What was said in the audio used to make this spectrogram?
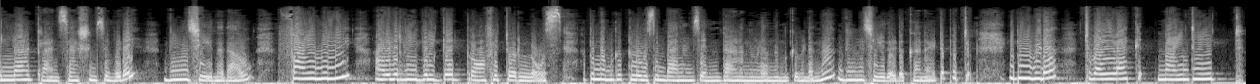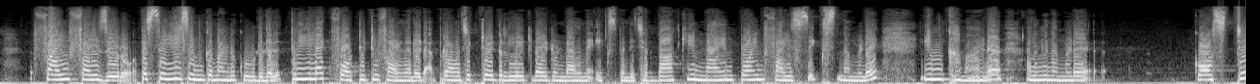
എല്ലാ ട്രാൻസാക്ഷൻസ് ഇവിടെ വ്യൂ ചെയ്യുന്നതാവും. Finally either we will get profit or loss അപ്പൊ നമുക്ക് ക്ലോസിംഗ് ബാലൻസ് എന്താണെന്നുള്ളത് നമുക്ക് ഇവിടെ നിന്ന് വ്യൂ ചെയ്തെടുക്കാനായിട്ട് പറ്റും. ഇപ്പൊ ഇവിടെ twelve lakh ninety eight five five zero അപ്പൊ സെയിൽസ് ഇൻകം ആണ് കൂടുതൽ. Three lakh forty two five hundred പ്രോജക്റ്റുമായിട്ട് റിലേറ്റഡ് ആയിട്ട് ഉണ്ടാകുന്ന എക്സ്പെൻഡിച്ചർ ബാക്കി നയൻ പോയിന്റ് ഫൈവ് സിക്സ് നമ്മുടെ ഇൻകം ആണ്. അല്ലെങ്കിൽ നമ്മുടെ കോസ്റ്റ്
